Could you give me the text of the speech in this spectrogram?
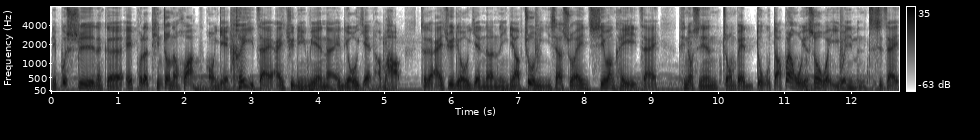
你不是那个 Apple 的听众的话，哦，也可以在 IG 里面来留言，好不好？这个 IG 留言呢，你要注明一下说，哎，希望可以在。听众时间中被读到，不然我有时候我会以为你们只是在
